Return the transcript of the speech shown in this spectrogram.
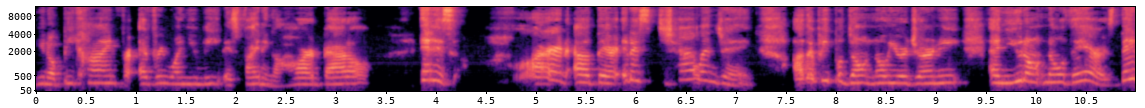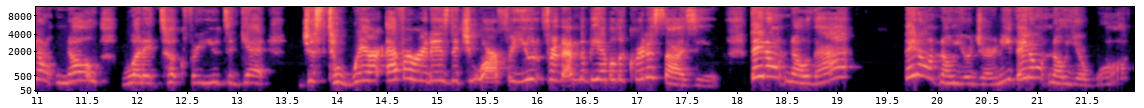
you know be kind for everyone you meet is fighting a hard battle. It is hard out there. It is challenging. Other people don't know your journey and you don't know theirs. They don't know what it took for you to get just to wherever it is that you are for you for them to be able to criticize you. They don't know that. They don't know your journey. They don't know your walk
